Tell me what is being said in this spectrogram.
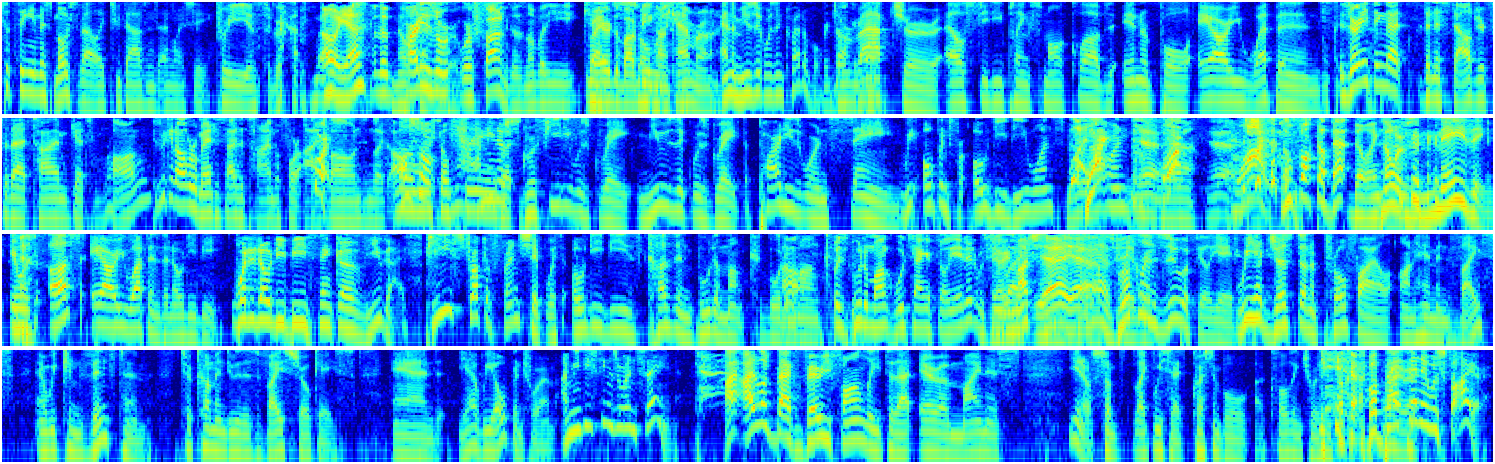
the thing you miss most about like 2000s NYC? Pre Instagram. Oh yeah. the No parties were, were fun because nobody cared Right, about So being on much fun. camera. And the music was incredible. The talking about- Rapture, LCD playing small clubs, Interpol, ARE weapons. Is there anything that the nostalgia for that time gets wrong? Because we could all romanticize a time before course. iPhones and like, oh, also, we were so yeah, free. I mean, but graffiti was great. Music was great. The parties were insane. We opened for ODB once. Remember What? that one? The Yeah. fuck? Why? Who fucked up that billing? No, it was amazing. It was us, ARE weapons, and ODB. What did ODB think of you guys? P struck a friendship with ODB's cousin Buddha Monk. Buddha Monk. Was Buddha Monk Wu Tang affiliated? Was he Very like, much so. Yeah, yeah. His Brooklyn favorite. Zoo affiliated. We had just done a profile on him in Vice, and we convinced him to come and do this Vice showcase. And yeah, we opened for him. I mean, these things were insane. I, I look back very fondly to that era, minus, you know, some like we said, questionable uh, clothing choices. okay, but back Right, right. then it was fire.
